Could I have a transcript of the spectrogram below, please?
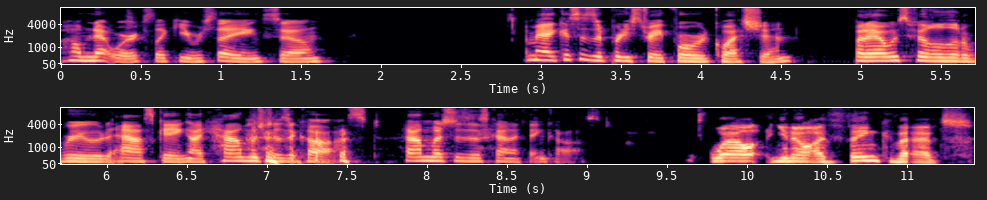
home networks, like you were saying. So, I mean, I guess it's a pretty straightforward question, but I always feel a little rude asking, like, how much does it cost? how much does this kind of thing cost? Well, you know, I think that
